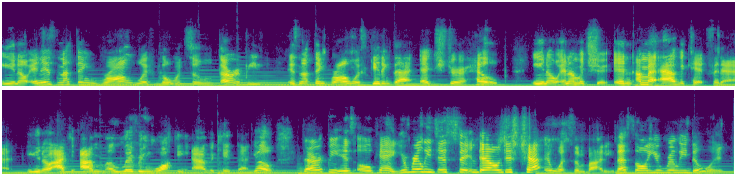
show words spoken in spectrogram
You know, and there's nothing wrong with going to therapy. There's nothing wrong with getting that extra help you know and i'm a and i'm an advocate for that. You know I, i'm a living walking advocate that yo therapy is okay. You're really just sitting down just chatting with somebody. That's all you're really doing.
